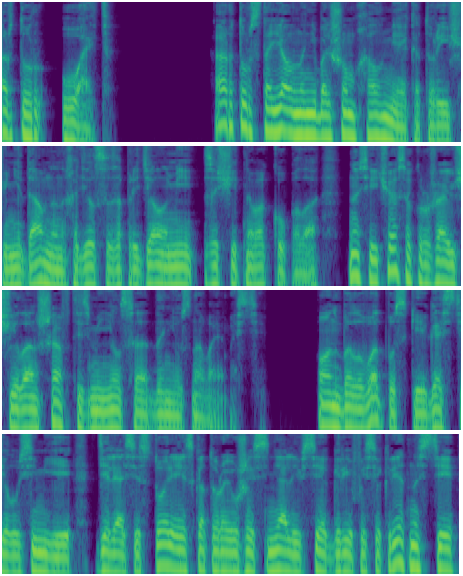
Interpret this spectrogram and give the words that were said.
Артур Уайт. Артур стоял на небольшом холме, который еще недавно находился за пределами защитного купола, но сейчас окружающий ландшафт изменился до неузнаваемости. Он был в отпуске, гостил у семьи, делясь историей, с которой уже сняли все грифы секретности,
